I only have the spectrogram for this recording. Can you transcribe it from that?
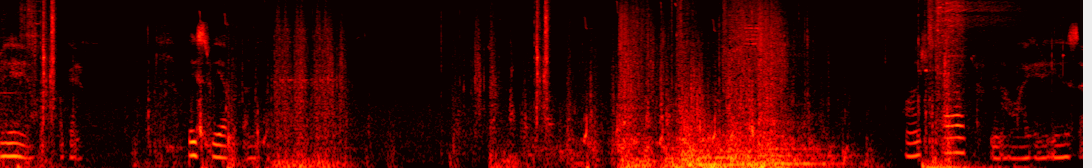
Yeah. Okay. At least we have a gun. Launch pad? No, I Go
